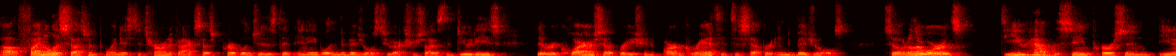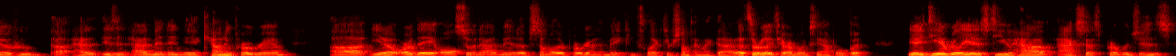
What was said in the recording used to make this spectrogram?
Uh, final assessment point is determine if access privileges that enable individuals to exercise the duties that require separation are granted to separate individuals. So in other words, do you have the same person, you know, who uh, has, is an admin in the accounting program, uh, you know, are they also an admin of some other program that may conflict or something like that? That's a really terrible example, but the idea really is, do you have access privileges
